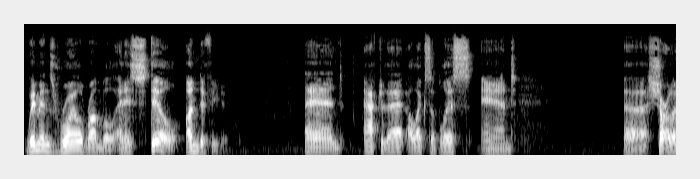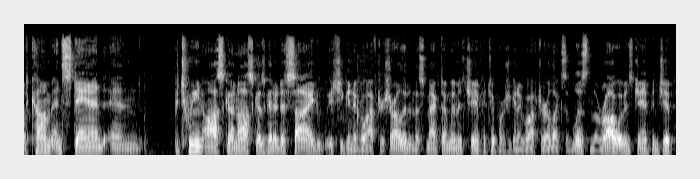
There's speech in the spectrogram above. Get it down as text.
Women's Royal Rumble and is still undefeated. And after that, Alexa Bliss and uh, Charlotte come and stand, and between Asuka and Asuka is going to decide is she going to go after Charlotte in the SmackDown Women's Championship or is she going to go after Alexa Bliss in the Raw Women's Championship.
